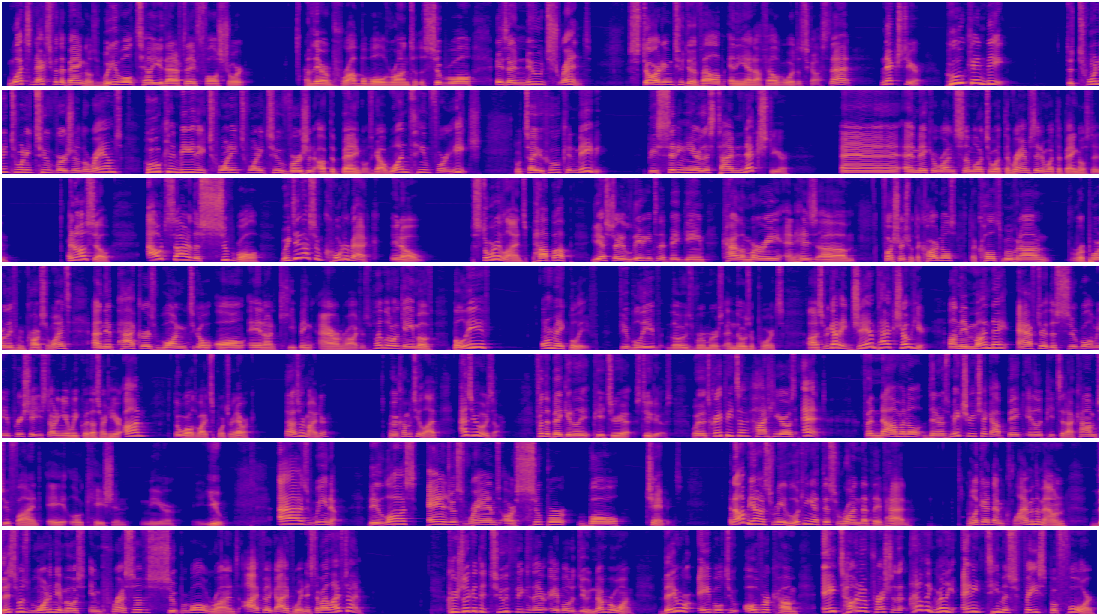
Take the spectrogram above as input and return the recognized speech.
What's next for the Bengals? We will tell you that after they fall short of their improbable run to the Super Bowl is a new trend starting to develop in the NFL. We'll discuss that next year. Who can be the 2022 version of the Rams? Who can be the 2022 version of the Bengals? got one team for each. We'll tell you who can maybe be sitting here this time next year and, and make a run similar to what the Rams did and what the Bengals did. And also, outside of the Super Bowl, we did have some quarterback, you know, storylines pop up yesterday leading into the big game. Kyler Murray and his um, frustration with the Cardinals, the Colts moving on reportedly from Carson Wentz, and the Packers wanting to go all in on keeping Aaron Rodgers. Play a little game of believe or make believe, if you believe those rumors and those reports. Uh, so we got a jam-packed show here on the Monday after the Super Bowl, and we appreciate you starting your week with us right here on the Worldwide Sports Radio Network. As a reminder, we're coming to you live, as we always are, from the Big Italy Pizzeria Studios. Whether it's great pizza, hot heroes, and phenomenal dinners, make sure you check out BigItalyPizza.com to find a location near you. As we know, the Los Angeles Rams are Super Bowl champions. And I'll be honest, for me, looking at this run that they've had, looking at them climbing the mountain, this was one of the most impressive Super Bowl runs I feel like I've witnessed in my lifetime. Because look at the two things they were able to do. Number one, they were able to overcome a ton of pressure that I don't think really any team has faced before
